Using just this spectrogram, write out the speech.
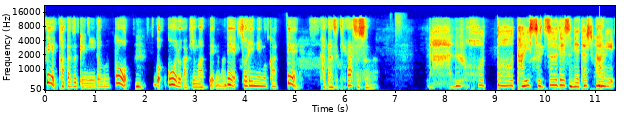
て片付けに挑むと、うん、ゴールが決まっているので、それに向かって片付けが進む。なるほど。大切ですね。はい、確かに、はい、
